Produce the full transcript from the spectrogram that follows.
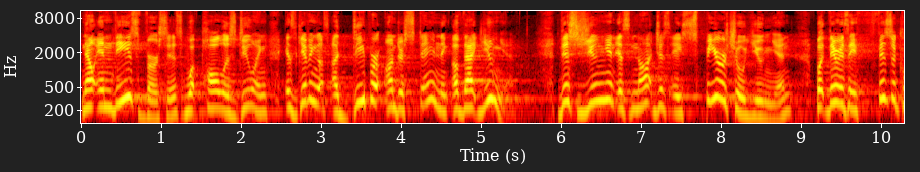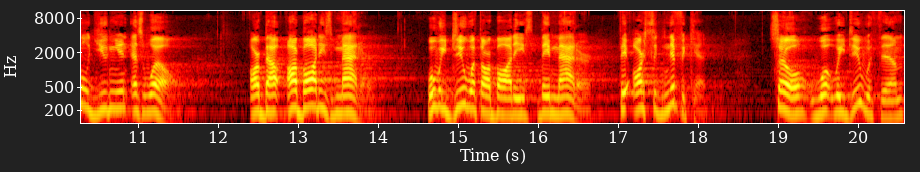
Now, in these verses, what Paul is doing is giving us a deeper understanding of that union. This union is not just a spiritual union, but there is a physical union as well. Our, our bodies matter. What we do with our bodies, they matter. They are significant. So, what we do with them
